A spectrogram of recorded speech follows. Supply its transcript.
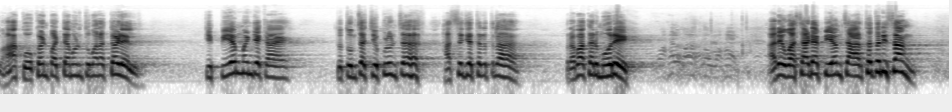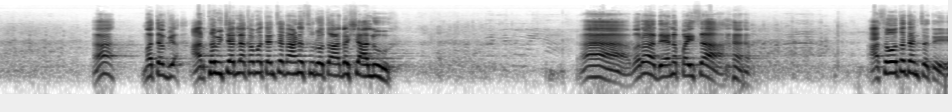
हा कोकण पट्ट्या म्हणून तुम्हाला कळेल की पी एम म्हणजे काय? तर तुमचा चिपळूणचं हास्यजत्रातला प्रभाकर मोरे अरे वसाड्या पी एमचा अर्थ तरी सांग. हा? मग त्या अर्थ विचारला का मग त्यांचं गाणं सुरू होतं अगं शालू. हा बरोबर दे ना पैसा. असं होतं त्यांचं ते.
